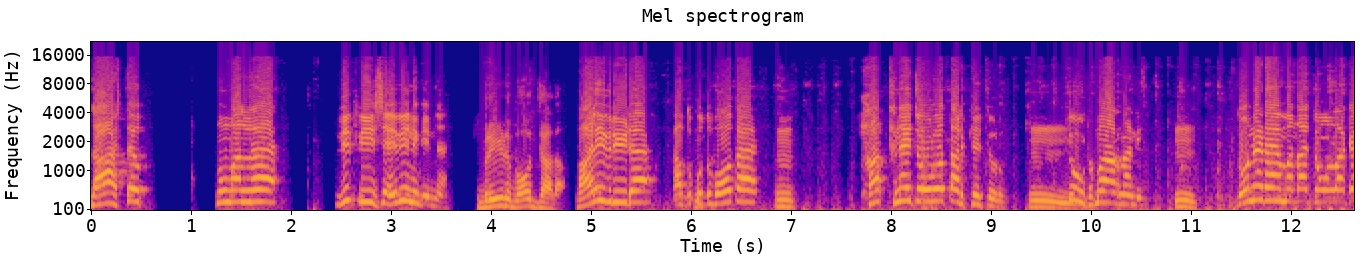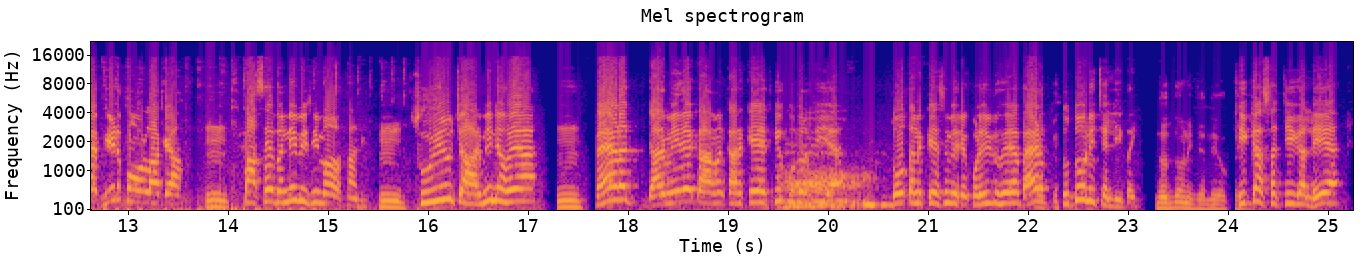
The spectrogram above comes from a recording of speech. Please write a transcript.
ਲਾਸਟ ਤੇ ਤੂੰ ਮੰਨ ਲੈ ਵੀ ਪੀਸ ਇਹ ਵੀ ਨਗੀਨਾ ਬਰੀਡ ਬਹੁਤ ਜ਼ਿਆਦਾ। ਬਾਲੀ ਬਰੀਡ ਹੈ ਕੱਦ ਕੁੱਦ ਬਹੁਤ ਹੈ। ਹੂੰ। ਹੱਥ ਨੇ ਚੋਲੋ ਧੜਕੇ ਚੋਲੋ। ਹੂੰ। ਝੂਠ ਮਾਰਨਾ ਨਹੀਂ ਹੂੰ। ਦੋਨੇ ਟਾਈਮ ਬੰਦਾ ਚੋਣ ਲੱਗ ਗਿਆ ਫੀਡ ਪਾਉਣ ਲੱਗ ਗਿਆ। ਹੂੰ। ਪਾਸੇ ਬੰਨੀ ਵੀ ਸੀ ਮਾਰਕਾਂ ਦੀ। ਹੂੰ। ਸੂਈ ਨੂੰ 4 ਮਹੀਨੇ ਹੋਇਆ। ਹੂੰ। ਬੈੜ ਗਰਮੀ ਦੇ ਕਾਰਨ ਕਰਕੇ ਇਤਕੀ ਕੁਦਰਤੀ ਹੈ। ਦੋ ਤਿੰਨ ਕੇਸ ਮੇਰੇ ਕੋਲੇ ਵੀ ਹੋਇਆ। ਬੈੜ ਦੁੱਧੋਂ ਨਹੀਂ ਚੱਲੀ ਬਾਈ। ਦੁੱਧੋਂ ਨਹੀਂ ਚੱਲੇ ਓਕੇ ਠੀਕ ਹੈ ਸੱਚੀ ਗੱਲ ਇਹ ਹੈ।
